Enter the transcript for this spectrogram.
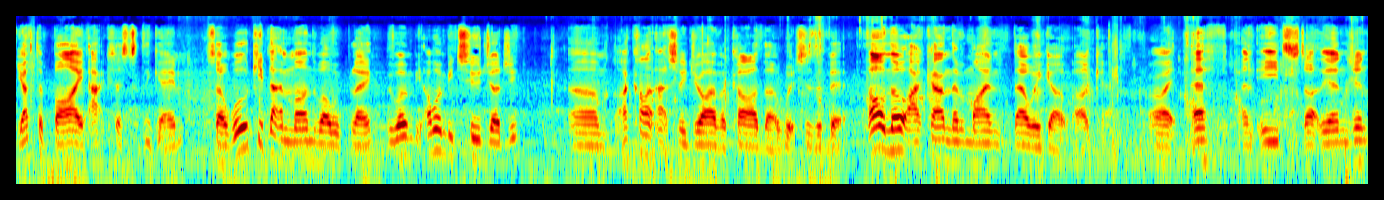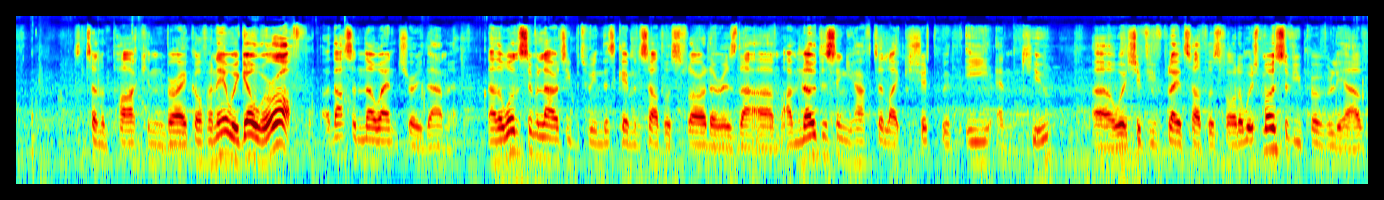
you have to buy access to the game. So we'll keep that in mind while we play. We won't be, I won't be too judgy. Um, I can't actually drive a car though, which is a bit... Oh no, I can, never mind. There we go, okay. Alright, F and E to start the engine. Let's turn the parking brake off, and here we go, we're off! That's a no entry, damn it. Now the one similarity between this game and Southwest Florida is that um, I'm noticing you have to like shift with E and Q, uh, which if you've played Southwest Florida, which most of you probably have,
